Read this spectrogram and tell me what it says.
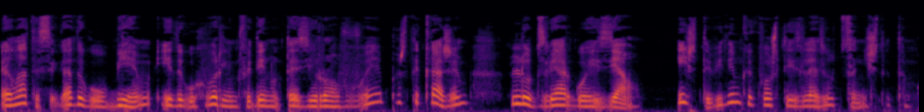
Елате сега да го убием и да го хвърлим в един от тези ровове, па ще кажем, люд звяр го е изял. И ще видим какво ще излезе от сънищата му.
